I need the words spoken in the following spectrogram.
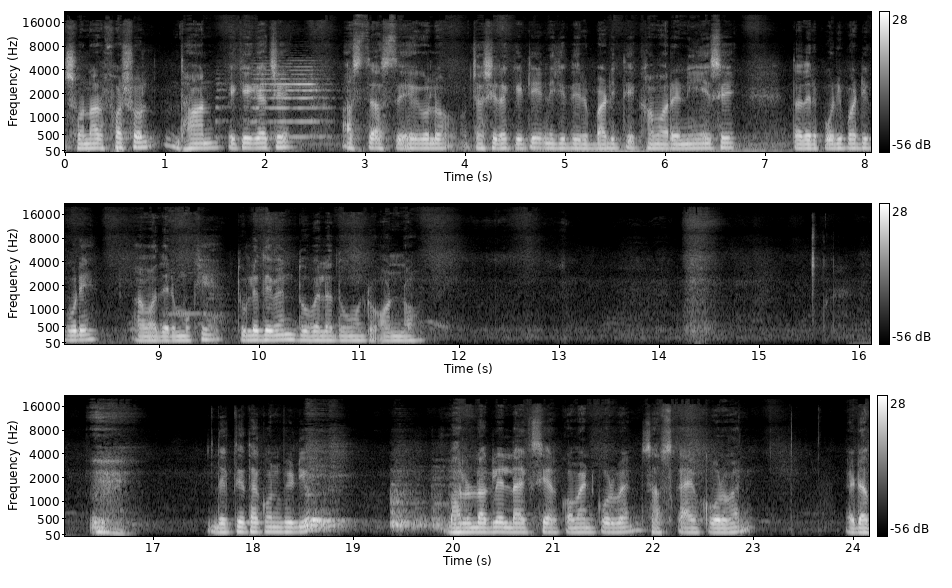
সোনার ফসল, ধান পেকে গেছে। আস্তে আস্তে এগুলো চাষিরা কেটে নিজেদের বাড়িতে খামারে নিয়ে এসে তাদের পরিপাটি করে আমাদের মুখে তুলে দেবেন দুবেলা দুমুঠো অন্ন। দেখতে থাকুন ভিডিও। ভালো লাগলে লাইক, শেয়ার, কমেন্ট করবেন, সাবস্ক্রাইব করবেন। এটা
